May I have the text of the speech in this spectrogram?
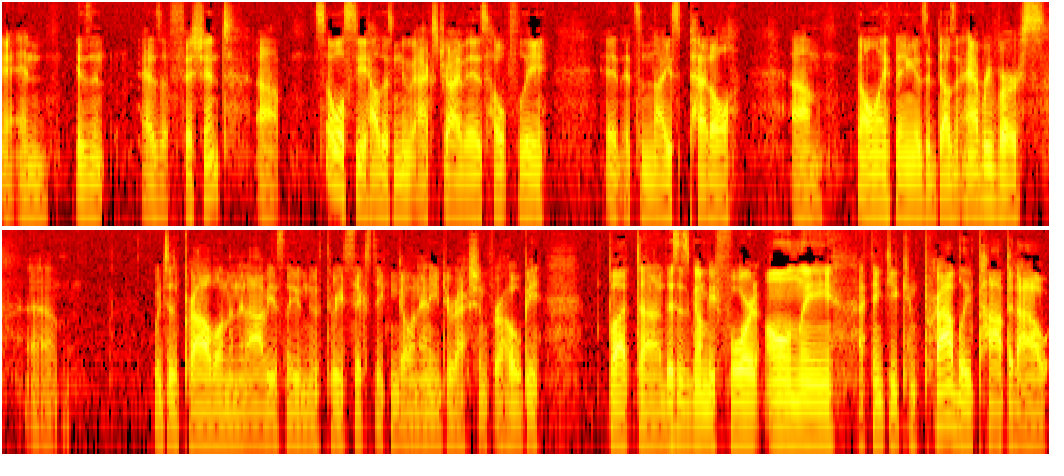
and isn't as efficient. Uh, so we'll see how this new X drive is. Hopefully, it, it's a nice pedal. Um, the only thing is it doesn't have reverse, um, which is a problem. And then obviously the new 360 can go in any direction for Hobie. But uh, this is going to be forward only. I think you can probably pop it out,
